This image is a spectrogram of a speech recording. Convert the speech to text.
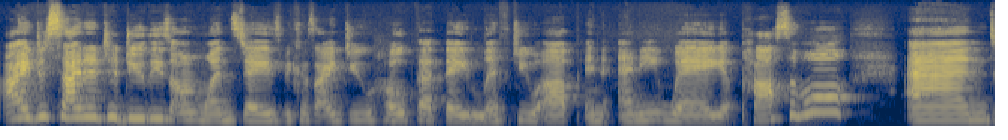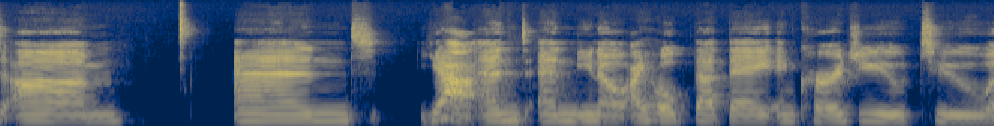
I decided to do these on Wednesdays because I do hope that they lift you up in any way possible. And um and yeah, and and you know, I hope that they encourage you to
